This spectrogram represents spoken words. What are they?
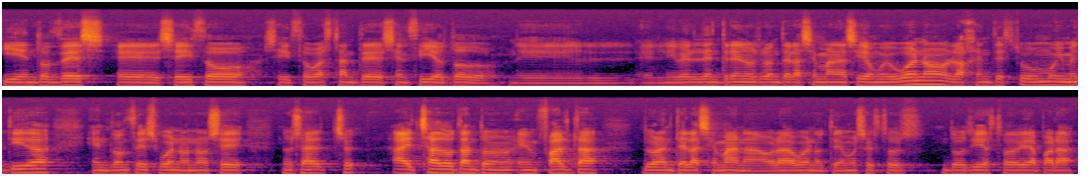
y entonces eh, se, hizo, se hizo bastante sencillo todo. El, nivel de entrenos durante la semana ha sido muy bueno, la gente estuvo muy metida, entonces bueno, no se, no se ha, ha echado tanto en falta durante la semana. Ahora bueno, tenemos estos dos días todavía para,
